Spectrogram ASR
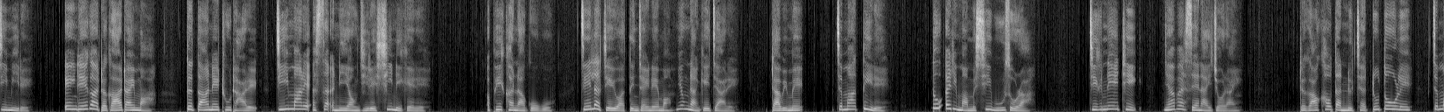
ကြည့်မိတယ်။ အိမ်ထဲကတကားတိုင်းမှာတစ်သားနဲ့ထူထားတဲ့ကြီးမားတဲ့အဆက်အနီရောင်ကြီးတွေရှိနေခဲ့တယ်။အဖေခန္ဓာကိုယ်ကိုကျေးလက်ကျေးရွာတင်ကြိုင်ထဲမှာမြုပ်နှံခဲ့ကြတယ်။ဒါပေမဲ့ကျမသိတယ်။သူ့အဲ့ဒီမှာမရှိဘူးဆိုတာ။ဒီကနေ့အထိညဘက်10နာရီကျော်တိုင်းတကားခောက်တဲ့နှုတ်ချက်တူးတိုးလေးကျမ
